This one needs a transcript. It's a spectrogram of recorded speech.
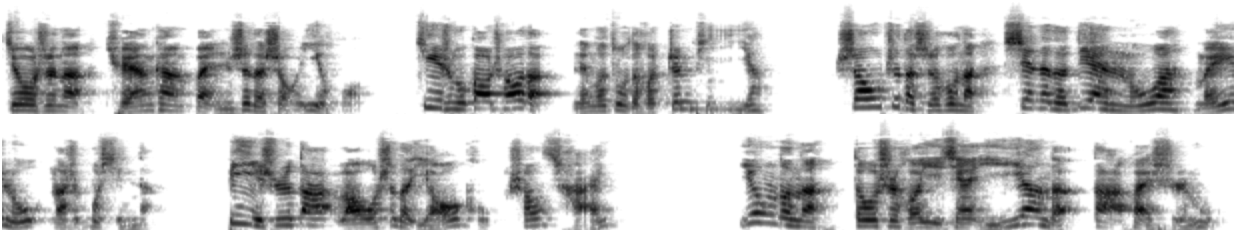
就是呢全看本事的手艺活。技术高超的能够做的和真品一样，烧制的时候呢，现在的电炉啊、煤炉那是不行的，必须搭老式的窑口烧柴，用的呢都是和以前一样的大块实木，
